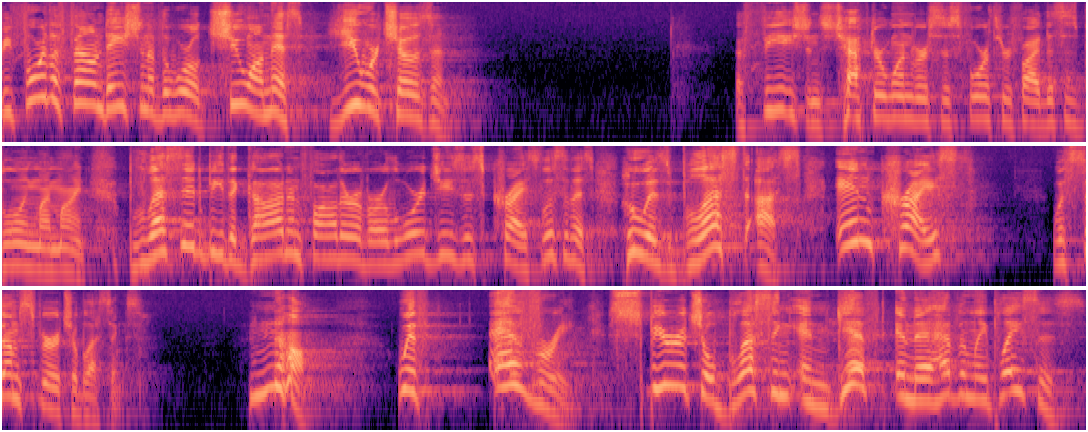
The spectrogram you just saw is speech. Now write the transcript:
Before the foundation of the world, chew on this. You were chosen. Ephesians chapter 1, verses 4 through 5. This is blowing my mind. Blessed be the God and Father of our Lord Jesus Christ. Listen to this. Who has blessed us in Christ with some spiritual blessings. No, with every spiritual blessing and gift in the heavenly places.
